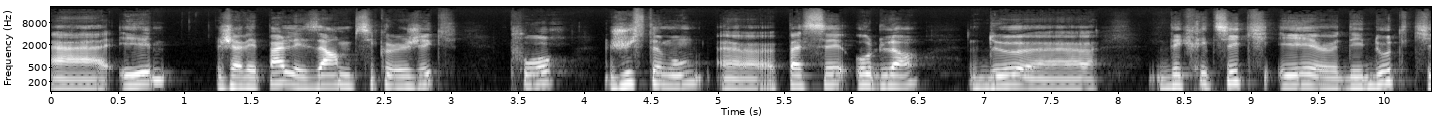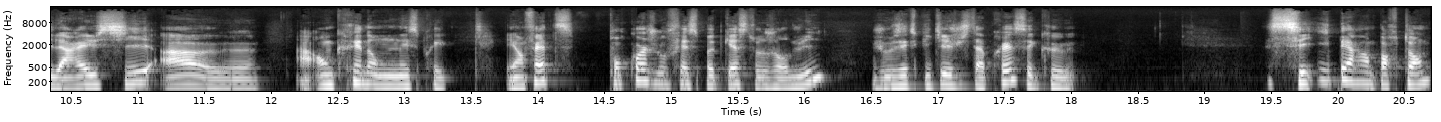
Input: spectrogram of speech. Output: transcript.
Euh, et j'avais pas les armes psychologiques pour justement euh, passer au-delà de, euh, des critiques et des doutes qu'il a réussi à, à, ancrer dans mon esprit. Et en fait, pourquoi je vous fais ce podcast aujourd'hui? Je vais vous expliquer juste après, c'est que c'est hyper important,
